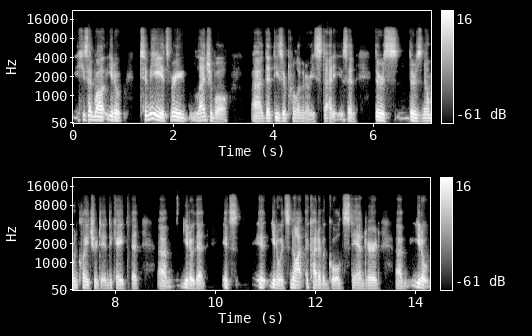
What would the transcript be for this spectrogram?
he said, well, you know, to me it's very legible uh, that these are preliminary studies, and there's there's nomenclature to indicate that um, you know that it's it, you know, it's not a kind of a gold standard. Um, you know,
